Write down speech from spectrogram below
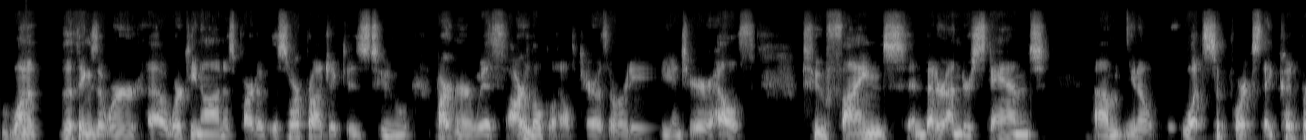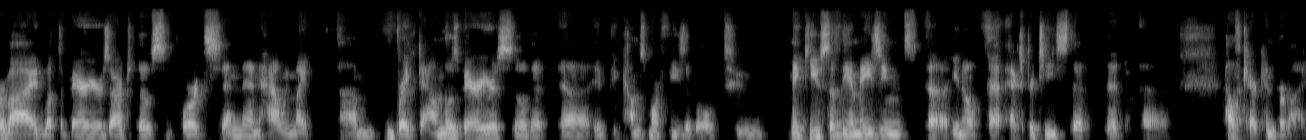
one of the things that we're uh, working on as part of the SOAR project is to partner with our local healthcare authority, Interior Health, to find and better understand um, you know, what supports they could provide, what the barriers are to those supports, and then how we might um, break down those barriers so that uh, it becomes more feasible to make use of the amazing, uh, you know, expertise that that uh, healthcare can provide.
